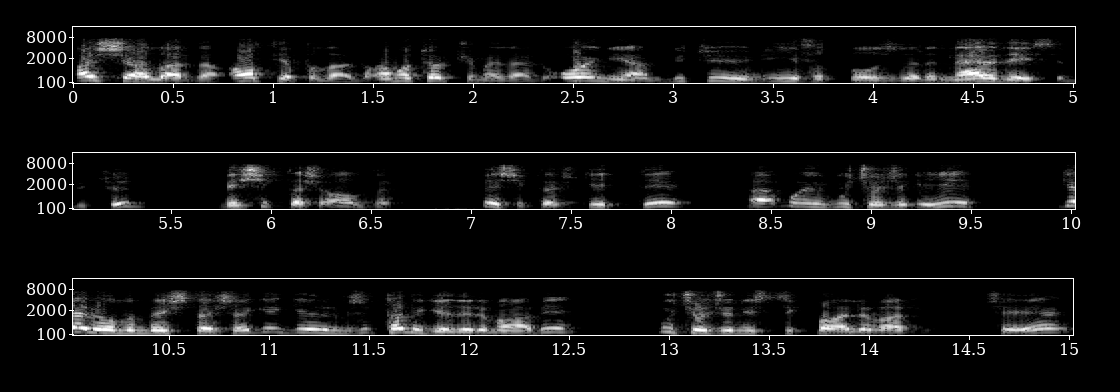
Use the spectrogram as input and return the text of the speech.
aşağılarda, altyapılarda, amatör kümelerde oynayan bütün iyi futbolcuları neredeyse bütün Beşiktaş aldı. Beşiktaş gitti. Ha, bu, bu çocuk iyi. Gel oğlum Beşiktaş'a gel, gelir misin? Tabii gelirim abi. Bu çocuğun istikbali var şeye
